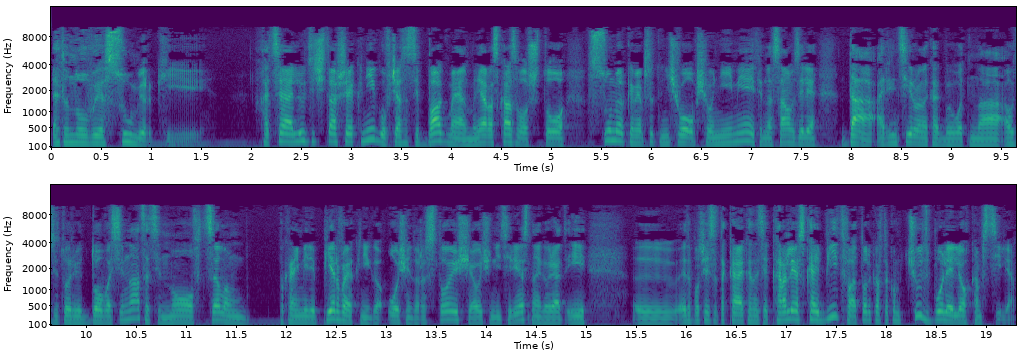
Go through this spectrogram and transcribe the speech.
это новые сумерки. Хотя люди, читавшие книгу, в частности Багмен, мне рассказывал, что с «Сумерками» абсолютно ничего общего не имеет, и на самом деле, да, ориентировано как бы вот на аудиторию до 18, но в целом по крайней мере, первая книга очень даже стоящая, очень интересная, говорят, и э, это получается такая, как, знаете, королевская битва, только в таком чуть более легком стиле.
